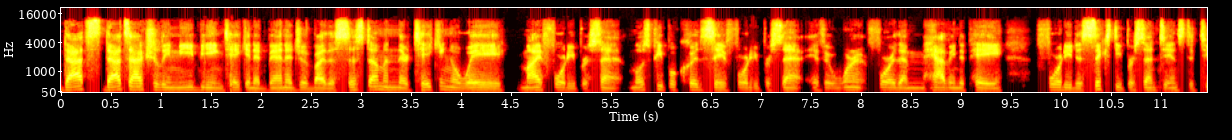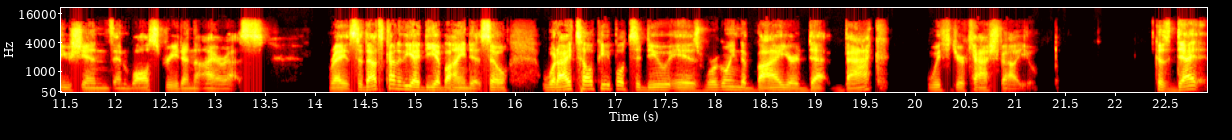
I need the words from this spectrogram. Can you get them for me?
that's that's actually me being taken advantage of by the system and they're taking away my 40% most people could save 40% if it weren't for them having to pay 40 to 60% to institutions and wall street and the irs right? So that's kind of the idea behind it. So what i tell people to do is we're going to buy your debt back with your cash value because debt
